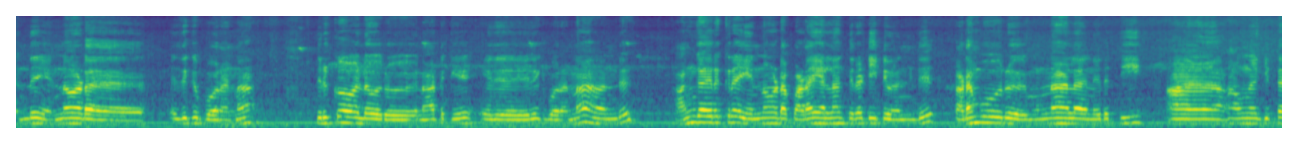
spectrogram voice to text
வந்து என்னோட இதுக்கு போகிறேன்னா திருக்கோவலூர் நாட்டுக்கு இது எதுக்கு போகிறேன்னா வந்து அங்கே இருக்கிற என்னோட படையெல்லாம் திரட்டிட்டு வந்து கடம்பூர் முன்னால் நிறுத்தி அவங்கக்கிட்ட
